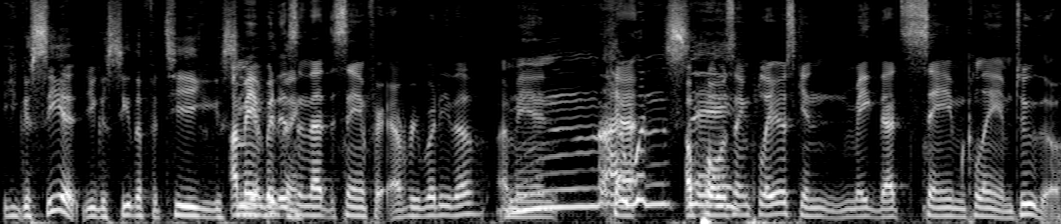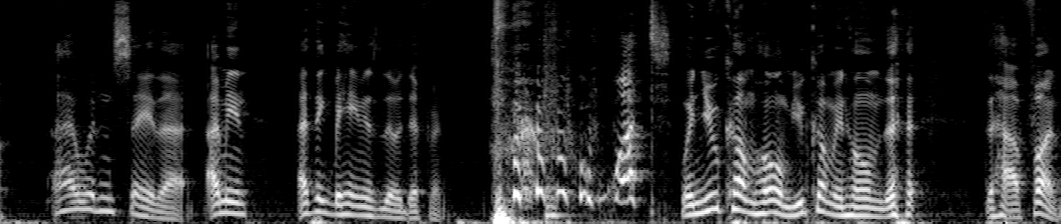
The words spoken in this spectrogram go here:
You can see it. You can see the fatigue. You can see. I mean, but isn't that the same for everybody though? I mean, Mm, I wouldn't say- opposing players can make that same claim too, though. I wouldn't say that. I mean, I think Bahamian's a little different. what? When you come home, you coming home to have fun.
